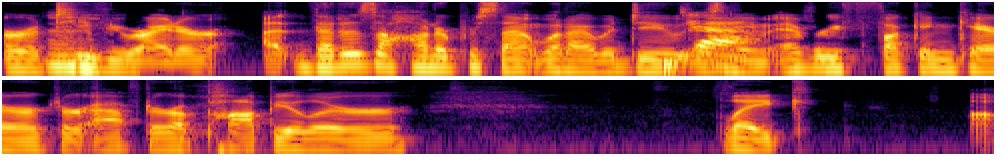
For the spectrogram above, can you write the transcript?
or a Mhm. TV writer, uh, that is 100% what I would do Yeah. is name every fucking character after a popular like uh,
